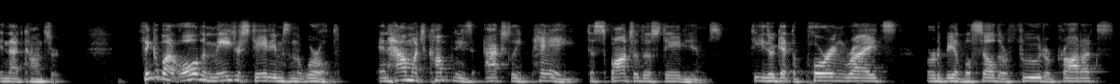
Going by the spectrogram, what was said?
in that concert. Think about all the major stadiums in the world and how much companies actually pay to sponsor those stadiums to either get the pouring rights or to be able to sell their food or products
